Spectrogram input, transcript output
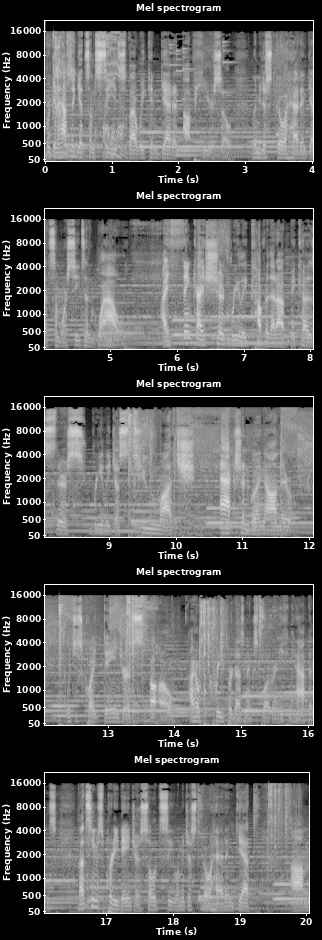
we're gonna have to get some seeds so that we can get it up here. So let me just go ahead and get some more seeds. And wow, I think I should really cover that up because there's really just too much action going on there, which is quite dangerous. Uh-oh. I hope a creeper doesn't explode or anything happens. That seems pretty dangerous. So let's see. Let me just go ahead and get, um...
